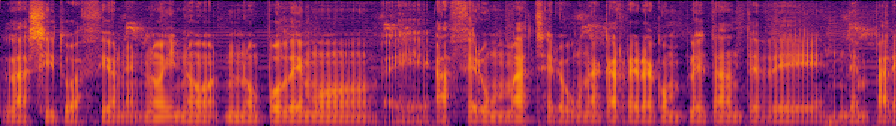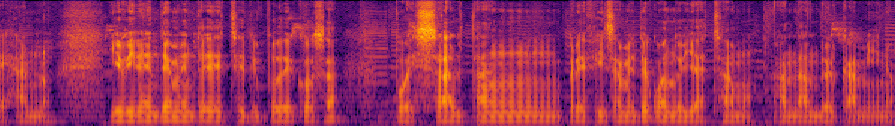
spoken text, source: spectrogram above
las situaciones, ¿no? Y no, no podemos eh, hacer un máster o una carrera completa antes de, emparejarnos. Y evidentemente este tipo de cosas pues saltan precisamente cuando ya estamos andando el camino.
